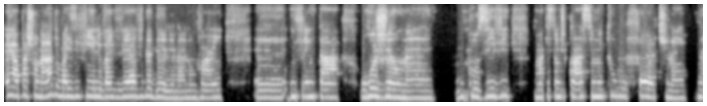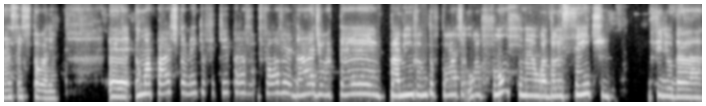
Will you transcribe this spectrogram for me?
É, é, apaixonado, mas enfim, ele vai viver a vida dele, né? Não vai é, enfrentar o rojão, né? Inclusive, uma questão de classe muito forte, né? Nessa história. É, uma parte também que eu fiquei, para falar a verdade, ou até, para mim foi muito forte, o Afonso, né, o adolescente, filho da,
